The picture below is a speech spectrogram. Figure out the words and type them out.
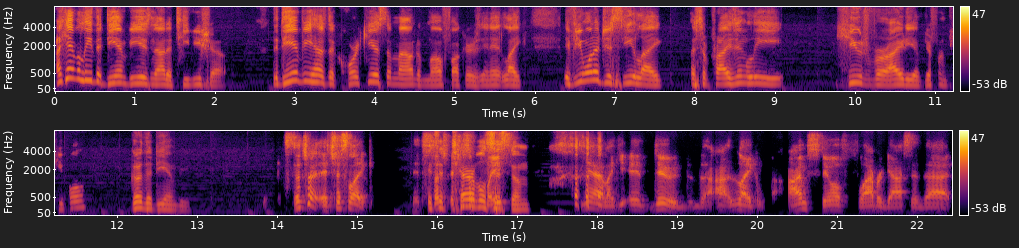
I can't believe the DMV is not a TV show. The DMV has the quirkiest amount of motherfuckers in it. Like, if you want to just see like a surprisingly huge variety of different people, go to the DMV. it's such a, it's just like, it's, It's such, a just terrible place- system. yeah, like it, dude. I, like I'm still flabbergasted that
